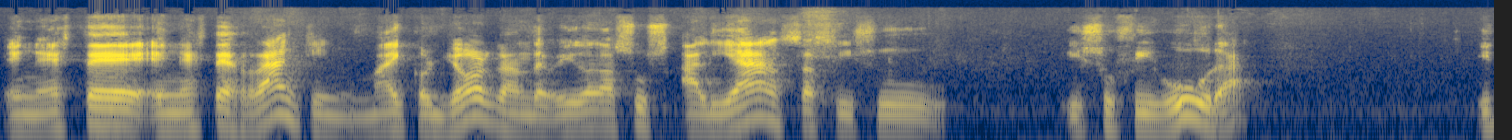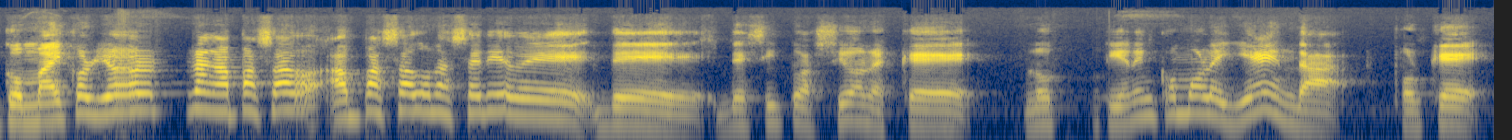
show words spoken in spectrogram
en este, en este ranking, Michael Jordan, debido a sus alianzas y su, y su figura. Y con Michael Jordan ha pasado, han pasado una serie de, de situaciones que lo tienen como leyenda, porque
